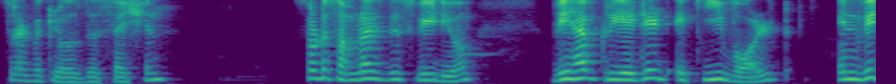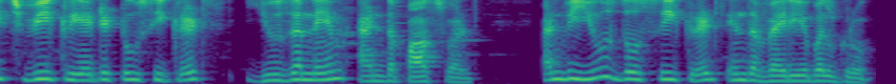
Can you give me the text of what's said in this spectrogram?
So let me close the session. So to summarize this video, we have created a key vault in which we created two secrets, username and the password. And we use those secrets in the variable group.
